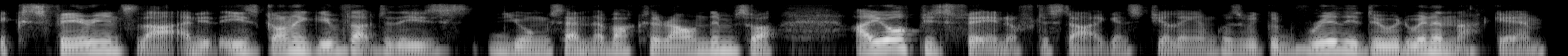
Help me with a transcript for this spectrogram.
experience that, and he's going to give that to these young centre backs around him. So I hope he's fit enough to start against Gillingham because we could really do with winning that game.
